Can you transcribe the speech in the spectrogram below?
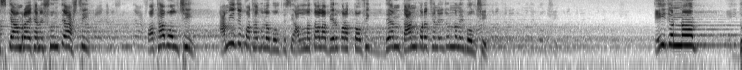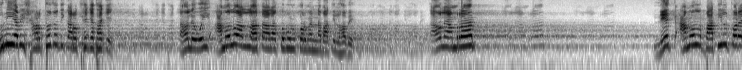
আজকে আমরা এখানে শুনতে আসছি, কথা বলছি, আমি যে কথাগুলো বলতেছি, আল্লাহ তাআলা বের করার তৌফিক দেন, দান করেছেন, এই জন্য আমি বলছি। এই জন্য দুনিয়াবি স্বার্থ যদি কারও থেকে থাকে, তাহলে ওই আমলও আল্লাহ তাআলা কবুল করবেন না, বাতিল হবে। তাহলে আমরা নেক আমল বাতিল করে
